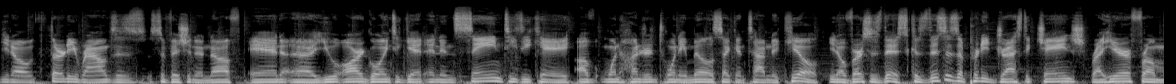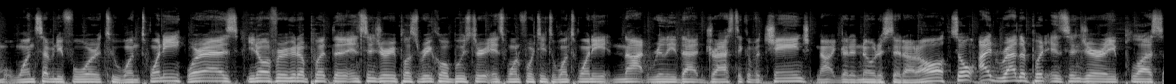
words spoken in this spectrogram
you know, 30 rounds is sufficient enough. And uh, you are going to get an insane TTK of 120 millisecond time to kill, you know, versus this, because this is a pretty drastic change right here from 174 to 120. Whereas, you know, if we are going to put the incendiary plus recoil booster, it's 114 to 120. Not really that drastic of a change. Not going to notice it at all. So I'd rather put incendiary plus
